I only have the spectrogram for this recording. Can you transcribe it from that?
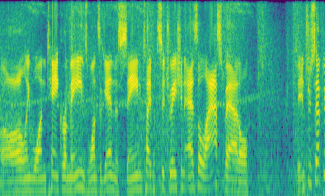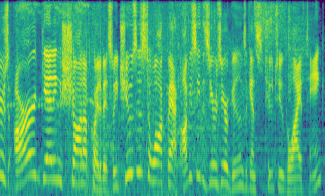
Oh, only one tank remains. Once again, the same type of situation as the last battle. The interceptors are getting shot up quite a bit, so he chooses to walk back. Obviously, the 0-0 goons against 2-2 Goliath tank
